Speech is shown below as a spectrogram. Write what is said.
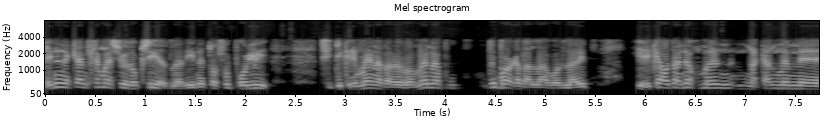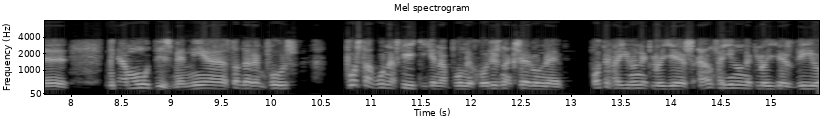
Δεν είναι καν θέμα αισιοδοξίας δηλαδή. Είναι τόσο πολύ συγκεκριμένα τα δεδομένα που δεν μπορώ να καταλάβω. Δηλαδή, ειδικά όταν έχουμε να κάνουμε με μια Moody's, με μια Standard Poor's, πώς θα βγουν αυτοί εκεί και να πούνε χωρίς να ξέρουν πότε θα γίνουν εκλογές, αν θα γίνουν εκλογές δύο,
